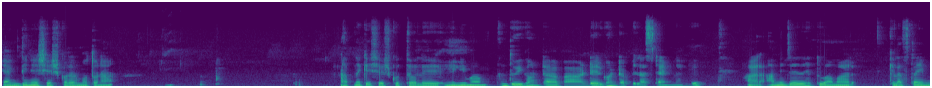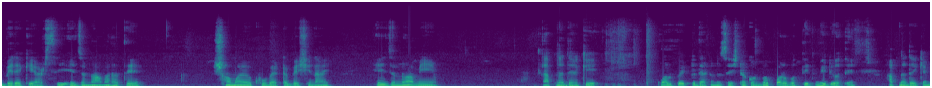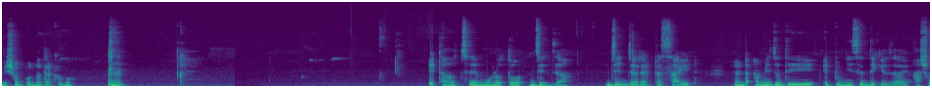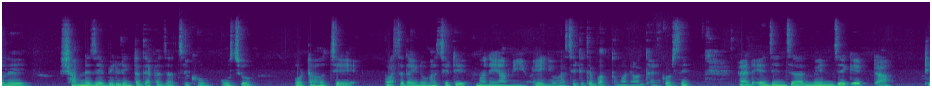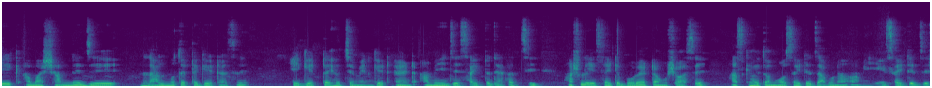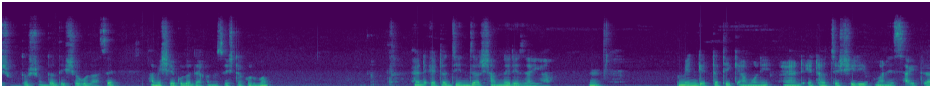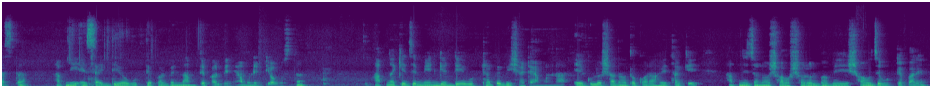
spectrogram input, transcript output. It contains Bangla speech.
একদিনে শেষ করার মতো না। আপনাকে শেষ করতে হলে মিনিমাম দুই ঘণ্টা বা দেড় ঘণ্টা প্লাস টাইম লাগবে। আর আমি যেহেতু আমার ক্লাস টাইম ব্রেকে আসছি এই জন্য আমার হাতে সময়ও খুব একটা বেশি নাই। এই জন্য আমি আপনাদেরকে অল্প একটু দেখানোর চেষ্টা করব। পরবর্তী ভিডিওতে আপনাদেরকে আমি সম্পূর্ণ দেখাবো। এটা হচ্ছে মূলত জিঞ্জা জিঞ্জার একটা সাইট অ্যান্ড আমি যদি একটু নিচের দিকে যাই, আসলে সামনে যে বিল্ডিংটা দেখা যাচ্ছে খুব উঁচু, ওটা হচ্ছে ওয়াসেদা ইউনিভার্সিটি মানে আমি এই ইউনিভার্সিটিতে বর্তমানে অধ্যয়ন করছি। অ্যান্ড এই জিঞ্জার মেন যে গেটটা ঠিক আমার সামনে যে লাল মতো একটা গেট আছে, এই গেটটাই হচ্ছে মেন গেট অ্যান্ড আমি যে সাইডটা দেখাচ্ছি আসলে এই সাইডে বড় একটা অংশ আছে। আজকে হয়তো আমি ও সাইডে যাব না, আমি এই সাইডের যে সুন্দর সুন্দর দৃশ্যগুলো আছে, আমি সেগুলো দেখানোর চেষ্টা করব। অ্যান্ড এটা জিঞ্জার সামনের এই জায়গা। হুম। মেন গেটটা ঠিক এমনই অ্যান্ড এটা হচ্ছে সিঁড়ি মানে সাইড রাস্তা। আপনি এই সাইড দিয়েও উঠতে পারবেন, নামতে পারবেন, এমন একটি অবস্থা। আপনাকে যে মেন গেট দিয়ে উঠতে হবে বিষয়টা এমন না। এগুলো সাধারণত করা হয়ে থাকে আপনি যেন সহজ সরলভাবে সহজে উঠতে পারেন।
